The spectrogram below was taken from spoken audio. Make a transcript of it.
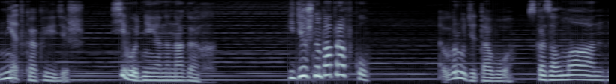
«Нет, как видишь. Сегодня я на ногах». «Идешь на поправку?» «Вроде того», — сказал Маан.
